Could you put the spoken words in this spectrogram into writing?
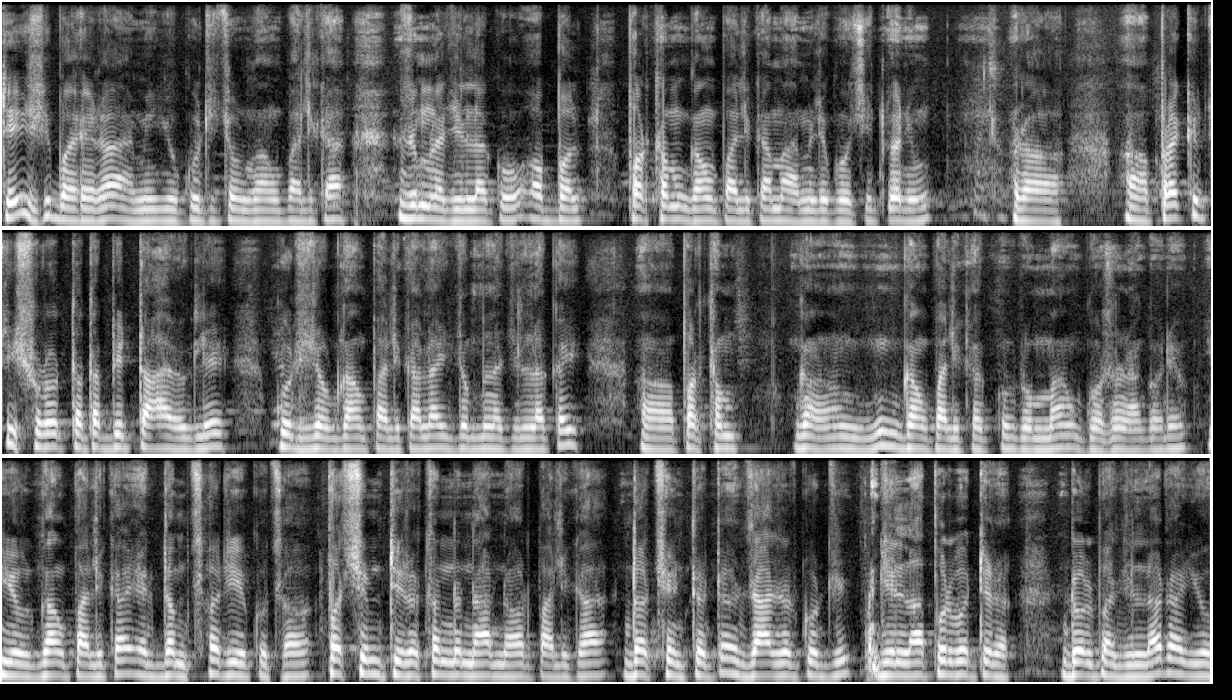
त्यही भएर हामी यो गुडीचौर गाउँपालिका जुम्ला जिल्लाको अब्बल प्रथम गाउँपालिकामा हामीले घोषित गऱ्यौँ र प्रकृति स्रोत तथा वित्त आयोगले गुडीचौर गाउँपालिकालाई जुम्ला जिल्लाकै प्रथम गाउँ गाउँपालिकाको रूपमा घोषणा गर्यो। यो गाउँपालिका एकदम छरिएको छ। पश्चिमतिर चन्द्रनाथ नगरपालिका दक्षिण जाजरकोट जिल्ला पूर्वतिर डोल्पा जिल्ला र यो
